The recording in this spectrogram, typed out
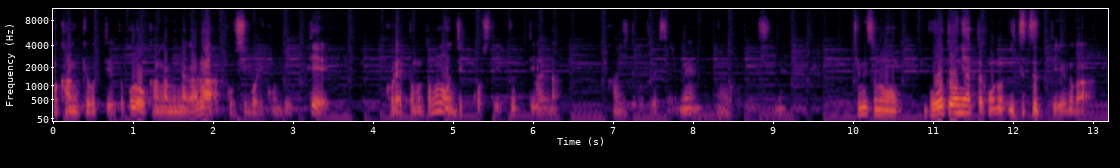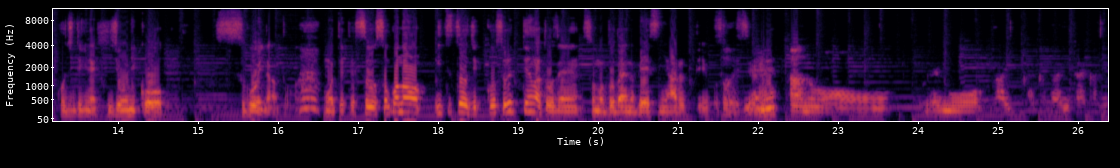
まあ、環境っていうところを鑑みながらこう絞り込んでいって、これと思ったものを実行していくっていうような感じってことですよね。なるほどですね。ちなみにその冒頭にあったこの5つっていうのが個人的には非常にこうすごいなと 思ってて、そ、そこの5つを実行するっていうのが当然その土台のベースにあるっていうことですよね。。あのー、これも第1回か第2回かで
